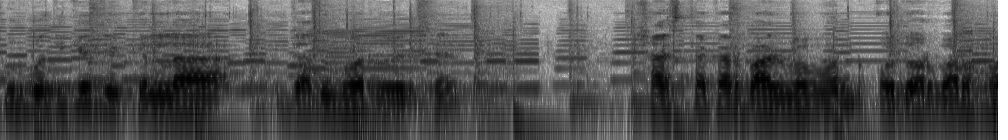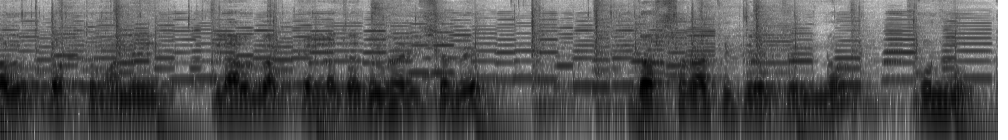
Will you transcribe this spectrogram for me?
পূর্ব দিকে যে কেল্লা জাদুঘর রয়েছে শাস্তাকার বাসভবন ও দরবার হল বর্তমানে লালবাগ কেল্লা জাদুঘর হিসেবে দর্শনার্থীদের জন্য উন্মুক্ত।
